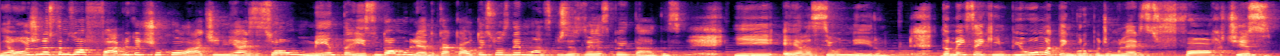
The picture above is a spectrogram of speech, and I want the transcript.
Né? Hoje nós temos uma fábrica de chocolate em Linhares e só aumenta isso. Então a mulher do cacau tem suas demandas, precisam ser respeitadas. E elas se uniram. Também sei que em Piuma tem grupo de mulheres fortes.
